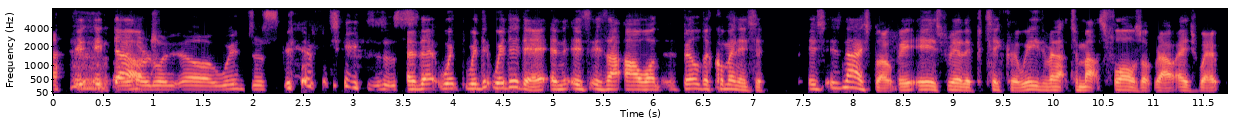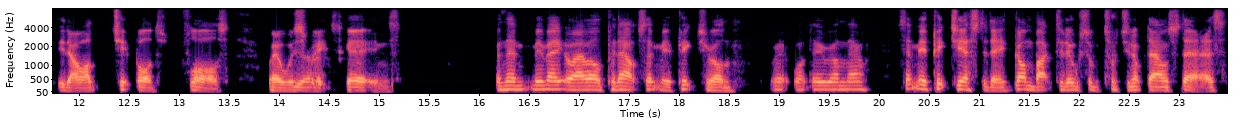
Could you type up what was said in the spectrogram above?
skim? in I heard one, oh winter skin. Jesus. And then we, we, did- we did it, and is is that I want builder come in? Is is is nice bloke, but he is really particular. We even had to match floors up round edge where you know on chipboard floors where we Yeah. sprayed skirtings. And then my mate who I'm helping out sent me a picture on wait, what day are we on now? Sent me a picture yesterday. Gone back to do some touching up downstairs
